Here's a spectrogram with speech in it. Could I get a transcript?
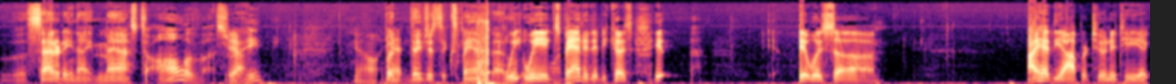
the Saturday night mass to all of us, Yeah. right? You know But they just expanded that. we we more. expanded it because it it was uh i had the opportunity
